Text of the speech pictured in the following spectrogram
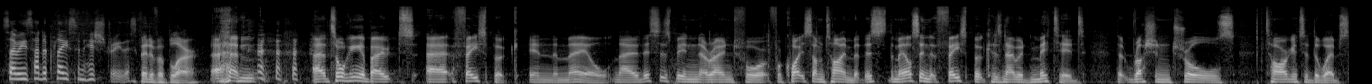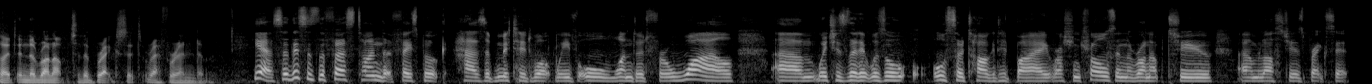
So he's had a place in history, this Bit of a blur. Um, uh, talking about uh, Facebook in the Mail. Now, this has been around for, for quite some time, but this the Mail saying that Facebook has now admitted that Russian trolls targeted the website in the run-up to the Brexit referendum. Yeah, so this is the first time that Facebook has admitted what we've all wondered for a while, um, which is that it was al- also targeted by Russian trolls in the run up to um, last year's Brexit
